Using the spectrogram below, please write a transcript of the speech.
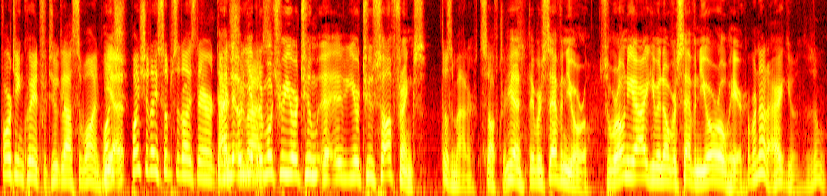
Fourteen quid for two glasses of wine. Why, Yeah. sh- why should I subsidise their, their And uh, yeah, but how much were your two uh, your two soft drinks? Doesn't matter. Soft drinks. Yeah, they were seven euro. So we're only arguing over seven euro here. But we're not arguing. No-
